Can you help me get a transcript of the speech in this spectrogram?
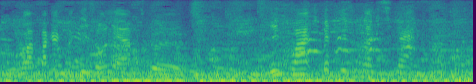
Ne va pas quelqu'un des gens là, parce que des fois, ils mettent les journalistes là.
